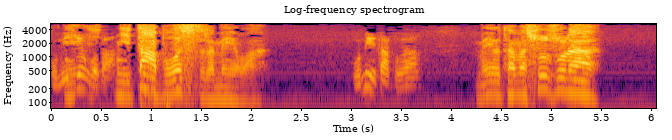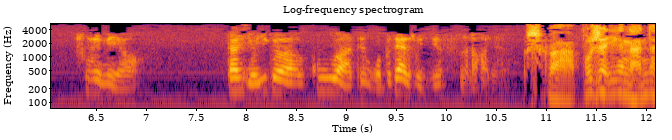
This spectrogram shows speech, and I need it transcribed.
我没见过吧？你你大伯死了没有啊？我没有大伯啊，没有，他们叔叔呢？叔叔没有，但是有一个姑啊，这我不在的时候已经死了，好像。是吧？不是一个男的，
